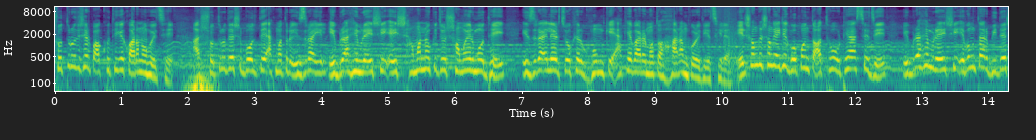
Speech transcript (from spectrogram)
শত্রু দেশের পক্ষ থেকে করানো হয়েছে। আর শত্রু দেশ বলতে একমাত্র ইসরায়েল ইব্রাহিম রেইশি এই সামান্য কিছু সময়ের মধ্যেই ইসরায়েলের চোখের ঘুমকে একেবারের মতো হারাম করে দিয়েছিলেন। এর সঙ্গে সঙ্গে একটি গোপন তথ্য উঠে আসছে যে ইব্রাহিম রেইশি এবং তার বিদেশ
